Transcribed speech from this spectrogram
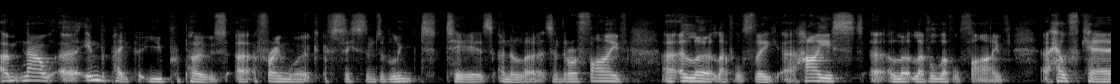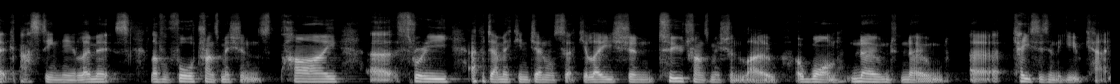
Um, now, uh, in the paper, you propose uh, a framework of systems of linked tiers and alerts, and there are five uh, alert levels. The uh, highest uh, alert level, level five, uh, healthcare capacity near limits, level four, transmissions high, three, epidemic in general circulation, two, transmission low, a one, known, known cases in the UK.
